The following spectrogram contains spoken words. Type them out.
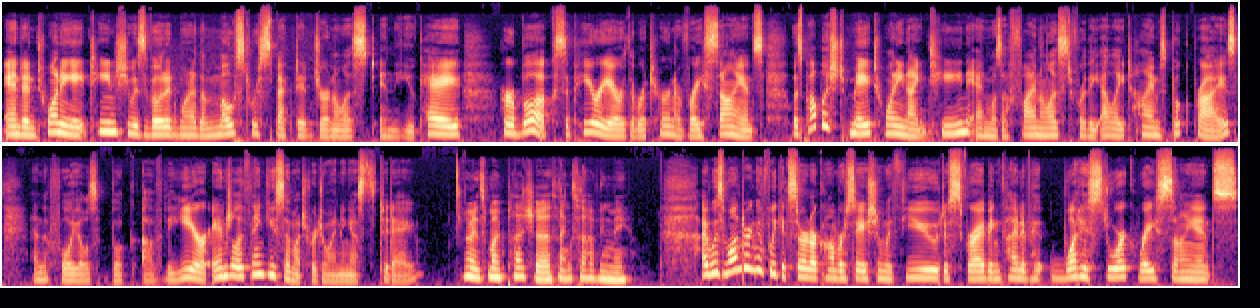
and in 2018, she was voted one of the most respected journalists in the UK. Her book, Superior The Return of Race Science, was published May 2019 and was a finalist for the LA Times Book Prize and the Foyles Book of the Year. Angela, thank you so much for joining us today. Oh, it's my pleasure. Thanks for having me. I was wondering if we could start our conversation with you describing kind of what historic race science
